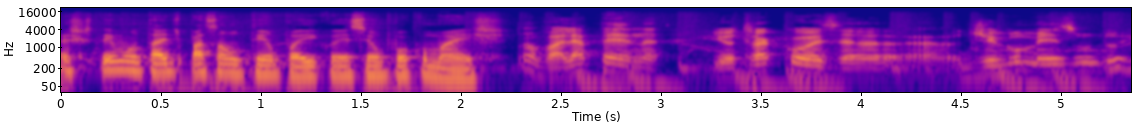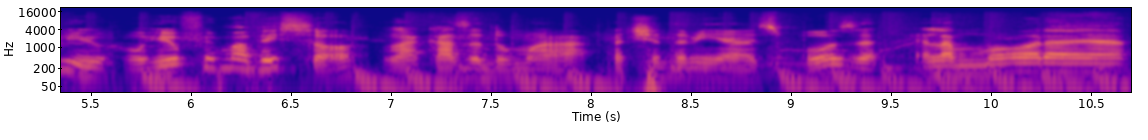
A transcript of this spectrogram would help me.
Acho que tem vontade de passar um tempo aí e conhecer um pouco mais. Não, vale a pena. E outra coisa, eu digo mesmo do Rio. O Rio foi uma vez só, na casa de uma da tia da minha esposa. Ela mora na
